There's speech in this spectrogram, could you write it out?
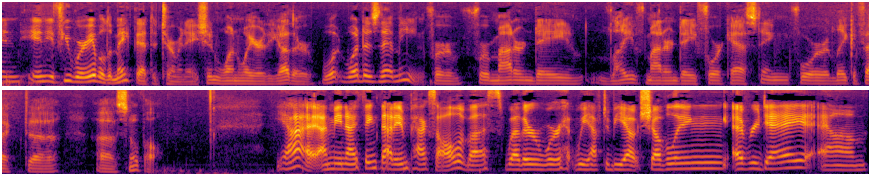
And, and if you were able to make that determination one way or the other, what what does that mean for, for modern day life, modern day forecasting for lake effect uh, uh, snowfall? Yeah, I mean, I think that impacts all of us, whether we're we have to be out shoveling every day. Um,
